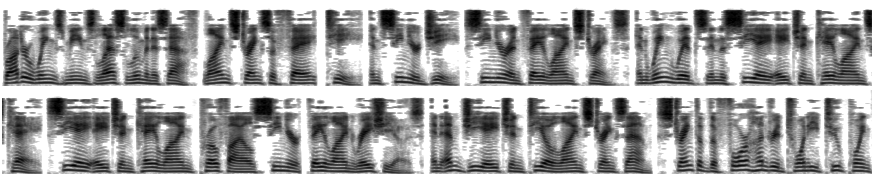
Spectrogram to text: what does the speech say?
broader wings means less luminous F, line strengths of Fe, T, and senior G, senior and Fe line strengths, and wing widths in the CAH and K lines K, CAH and K line profiles senior, Fe line ratios, and MGH and TO line strengths M, strength of the 422.6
